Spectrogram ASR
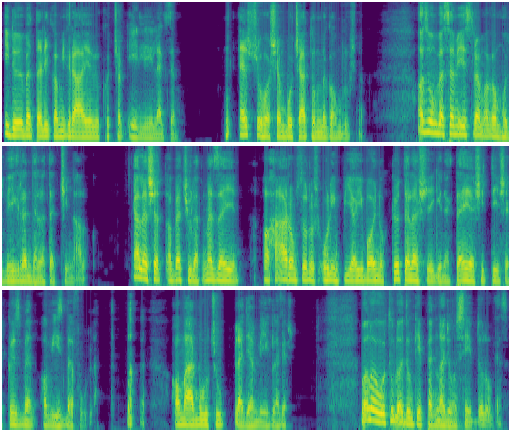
Időbe telik, amíg rájövök, hogy csak én lélegzem. Ezt sohasem bocsátom meg Ambrusnak. Azon veszem észre magam, hogy végrendeletet csinálok. Elesett a becsület mezején, a háromszoros olimpiai bajnok kötelességének teljesítése közben a vízbe fulladt. ha már búcsú, legyen végleges. Valahol tulajdonképpen nagyon szép dolog ez.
